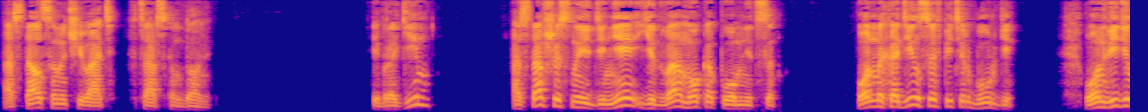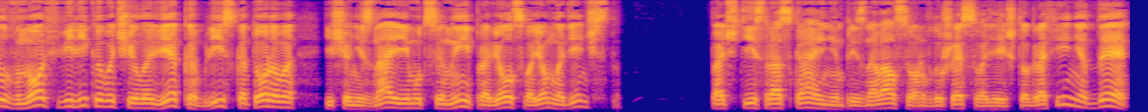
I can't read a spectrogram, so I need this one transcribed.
остался ночевать в царском доме. Ибрагим, оставшись наедине, едва мог опомниться. Он находился в Петербурге. Он видел вновь великого человека, близ которого, еще не зная ему цены, провел свое младенчество. Почти с раскаянием признавался он в душе своей, что графиня Д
